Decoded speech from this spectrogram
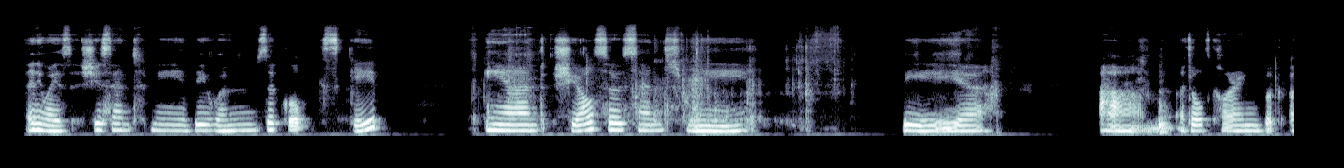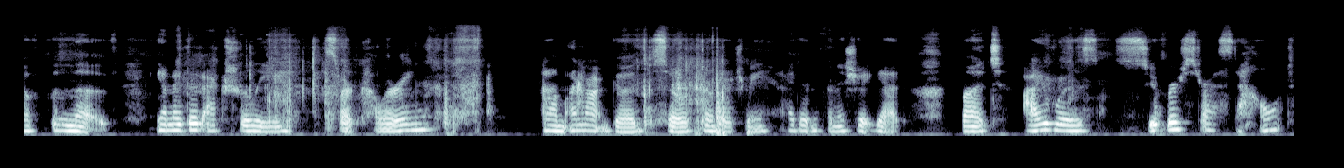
anyways, she sent me the whimsical escape, and she also sent me the um, adult coloring book of love. And I did actually start coloring. Um, I'm not good, so don't judge me. I didn't finish it yet, but I was super stressed out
